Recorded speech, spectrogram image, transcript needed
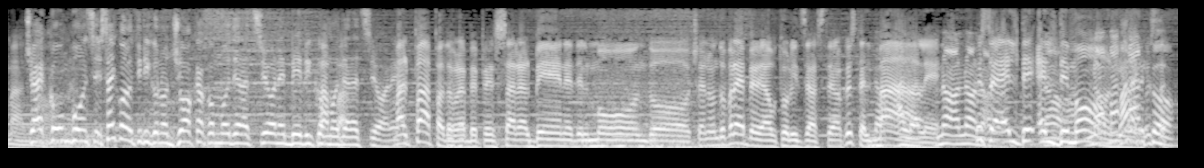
Ma Cioè, no. con buon senso. Sai quando ti dicono gioca con moderazione, bevi con Papa. moderazione? Ma il Papa dovrebbe pensare al bene del mondo, cioè non dovrebbe autorizzare. Questo è il No, male. allora, no, no, questo no, è, no. il, de- è il demonio. No, ma Marco,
